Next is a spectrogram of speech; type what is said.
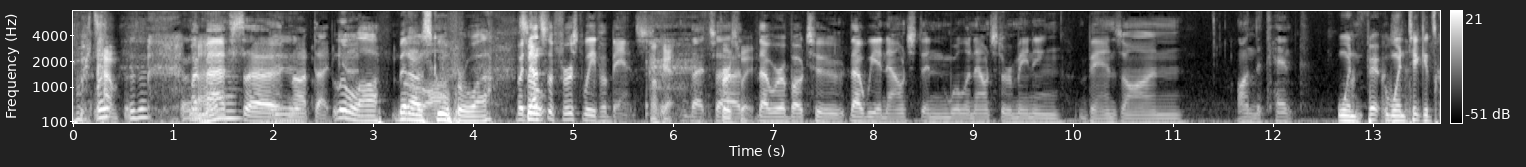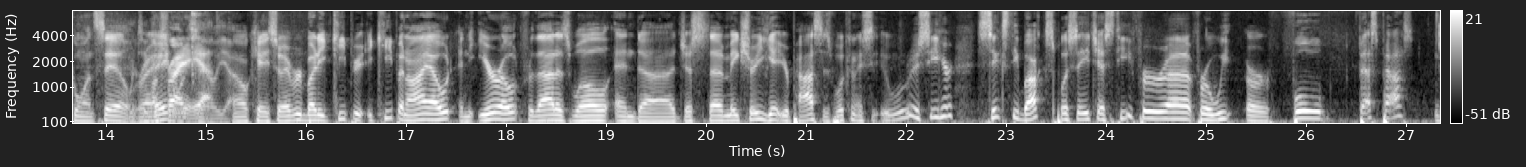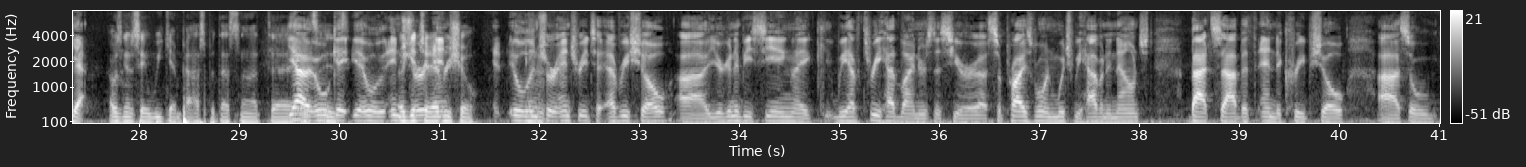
my math's uh, not that a little good. off. Been Little out of school off. for a while. But So- that's the first wave of bands. Okay. That's uh, First wave. that we're about to that we announced, and we'll announce the remaining bands on On the tenth. When On- fi- on when sale. tickets go on sale, on right? Friday, sale, yeah. Okay, so everybody keep your keep an eye out, an ear out for that as well, and uh, just uh, make sure you get your passes. What can I see? What do I see here? Sixty bucks plus HST for uh, for a week or full fest pass. Yeah. I was going to say weekend pass, but that's not. Uh, Yeah, it will get it will it'll get ensure you to every show. It, it will ensure entry to every show. Uh, you're going to be seeing like we have three headliners this year. A surprise one which we haven't announced, Bat Sabbath and a Creepshow. Uh, so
